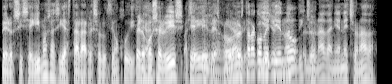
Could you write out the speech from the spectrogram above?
Pero si seguimos así hasta la resolución judicial. Pero, José Luis, que el error lo estará Y ellos cometiendo- no han dicho lo- nada ni han hecho nada.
